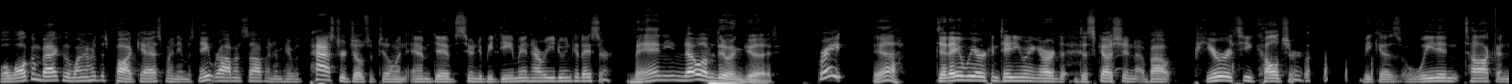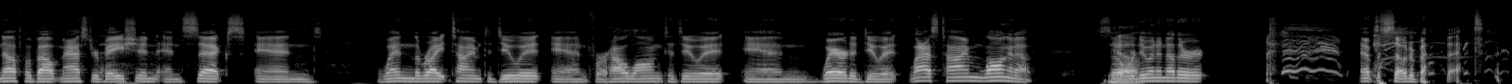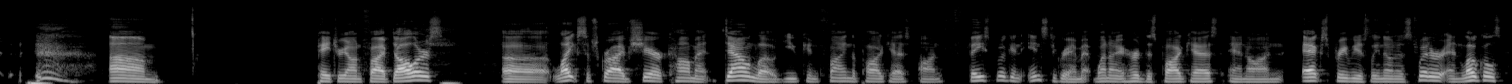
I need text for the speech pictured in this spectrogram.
Well, welcome back to the When I Heard This podcast. My name is Nate Robinsoff, and I'm here with Pastor Joseph Tillman, MDiv, soon to be DMin. How are you doing today, sir? Man, you know I'm doing good. Great. Yeah. Today we are continuing our d- discussion about purity culture because we didn't talk enough about masturbation and sex and when the right time to do it and for how long to do it and where to do it. Last time, long enough. So Yeah. we're doing another episode about that. um Patreon five dollars. Uh like, subscribe, share, comment, download. You can find the podcast on Facebook and Instagram at when I heard this podcast and on X previously known as Twitter and locals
